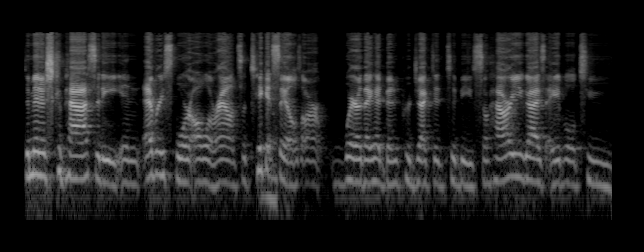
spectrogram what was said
diminished capacity in every sport all around. So ticket sales aren't where they had been projected to be. So how are you guys able to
